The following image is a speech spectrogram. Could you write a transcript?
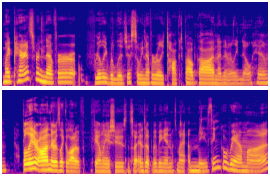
my parents were never really religious, so we never really talked about God, and I didn't really know Him. But later on, there was like a lot of family issues, and so I ended up moving in with my amazing grandma.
